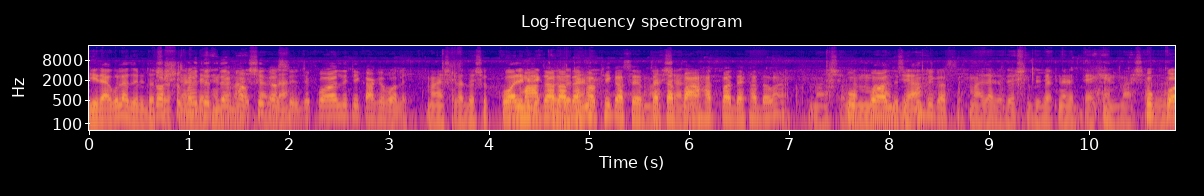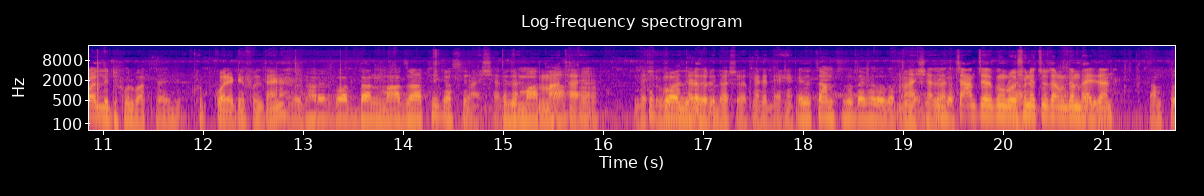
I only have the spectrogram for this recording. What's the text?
গিরাগুলা যদি দর্শক দেখেন ঠিক আছে যে কোয়ালিটি কাকে বলে? মার্শাল্লাহ দর্শক কোয়ালিটি দেখাও ঠিক আছে চারটা পা হাত পা দেখা দাও হ্যাঁ? মার্শাল্লাহ কোয়ালিটি ঠিক আছে। মাজাটা দর্শক যদি আপনারা দেখেন খুব মার্শাল্লাহ কোয়ালিটি ফুল বাচ্চা। খুব কোয়ালিটি ফুল তাই না? ঘাড়ের গদ্দান মাজা ঠিক আছে। এই যে মাথা মাথা। হ্যাঁ। দর্শক মাথাটা ধরে full। দর্শক আপনারা দেখেন। এই যে দেখা দাও? চামচা একদম রসুনের চুচার মতন ভাইজান। চামচা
